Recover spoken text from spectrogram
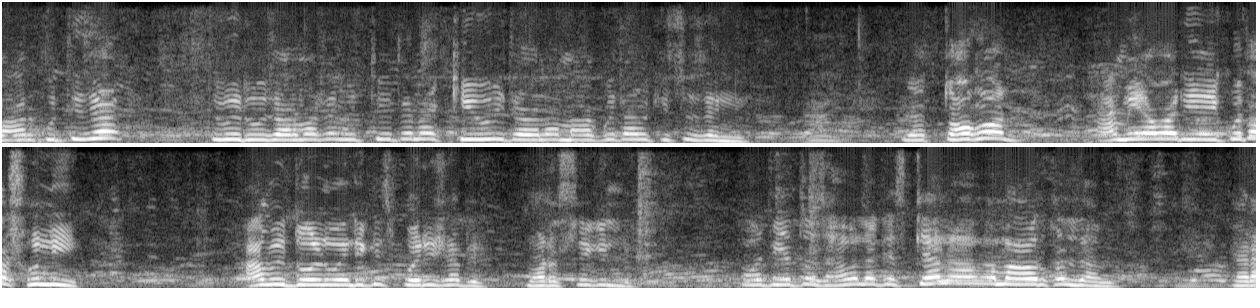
মার কুতি যে তুমি রোজার মাসে মৃত্যু হইতে না কি হইতে না মা কুতে আমি কিছু জানি এবার তখন আমি আবার এই কথা শুনি। আমি দৌড় গেছি পরিষদে মোটর সাইকেল আমার এত ঝামেলা গেছে। কেন আমাকে মা ওর যাবে? আর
